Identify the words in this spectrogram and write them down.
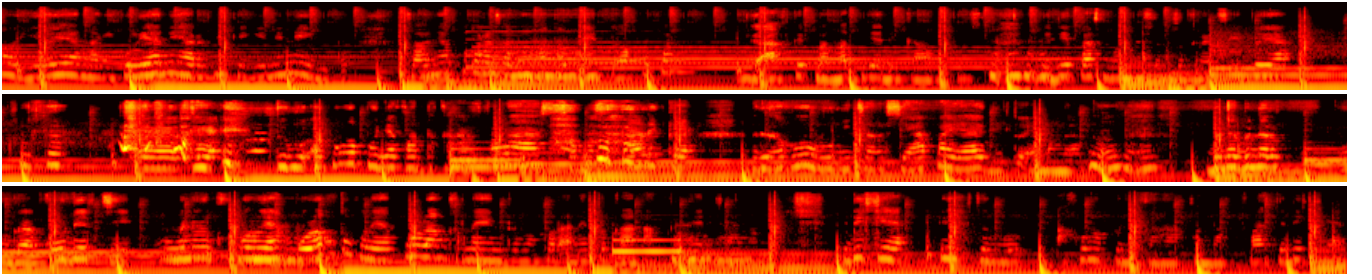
oh iya yang lagi kuliah nih harusnya kayak gini nih gitu. Soalnya aku kerasa banget sama itu aku kan nggak aktif banget ya di kampus. Jadi pas mau nyusun skripsi itu ya eh, kayak eh tunggu aku nggak punya kontak kakak kelas sama sekali. Kayak aduh aku hubungin sama siapa ya? Gitu emang nggak bener-bener nggak kudet sih. Bener kuliah pulang tuh kuliah pulang karena yang di rumah Quran itu kan aktifnya di sana. Jadi kayak ih tunggu aku nggak punya kakak kontak kelas. Jadi kayak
